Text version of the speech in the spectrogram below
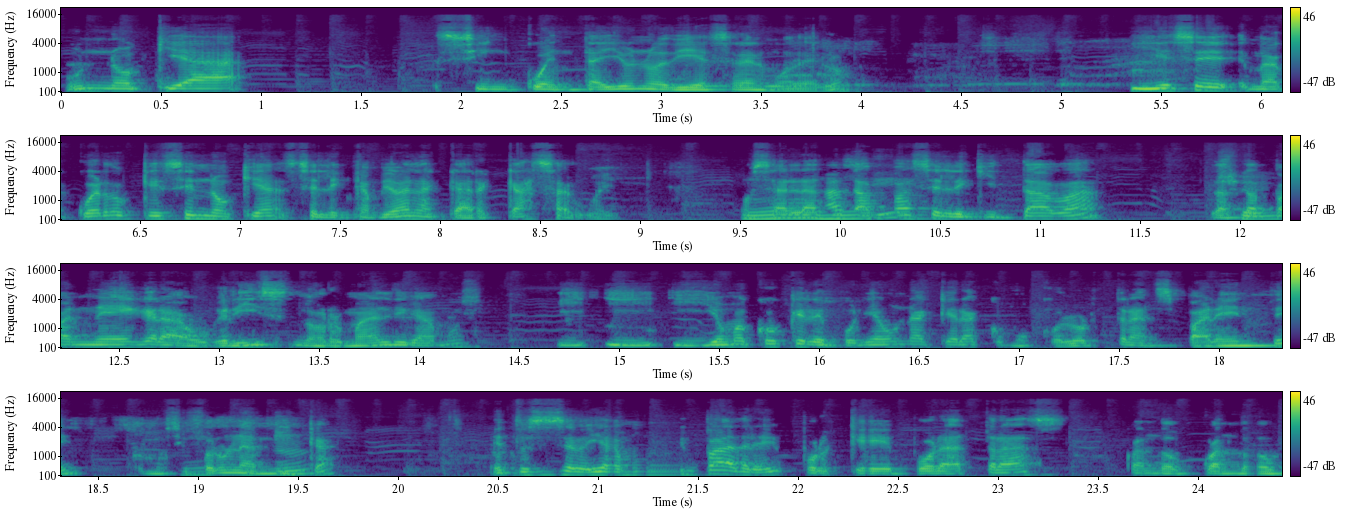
Un Nokia 5110 era el modelo. Y ese, me acuerdo que ese Nokia se le cambiaba la carcasa, güey. O sea, la Mm. Ah, tapa sí. se le quitaba, la Sí. tapa negra o gris normal, digamos. Y, y- y yo me acuerdo que le ponía una que era como color transparente, como si fuera una mica. Entonces se veía muy padre porque por atrás, cuando, cuando,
